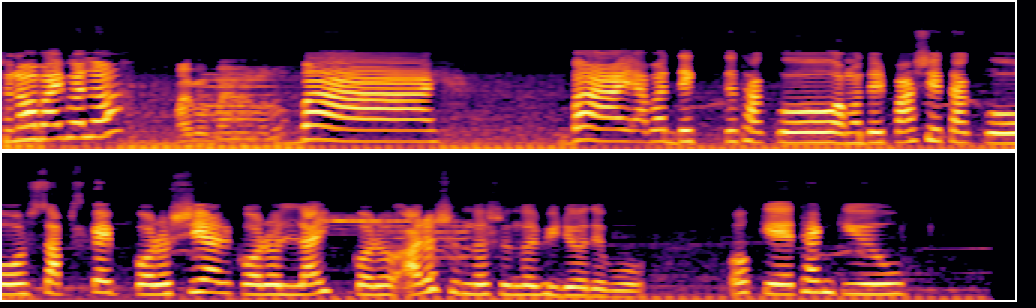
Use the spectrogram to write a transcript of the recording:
শোনো বাই বলো। বাই বাই আবার দেখতে থাকো আমাদের পাশে থাকো সাবস্ক্রাইব করো শেয়ার করো লাইক করো আরও সুন্দর সুন্দর ভিডিও দেবো। Okay thank you.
